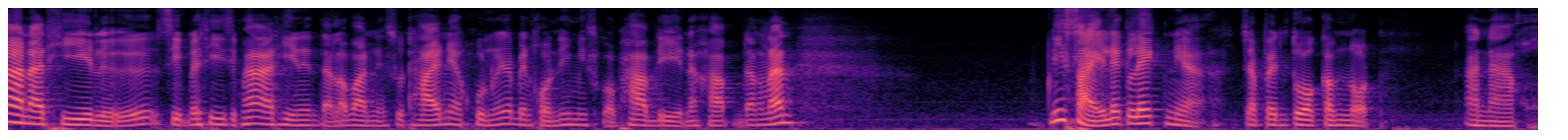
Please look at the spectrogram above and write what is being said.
5 นาทีหรือ 10 นาที 15 นาทีในแต่ละวันเนี่ยสุดท้ายเนี่ยคุณก็จะเป็นคนที่มีสุขภาพดีนะครับ ดังนั้น นิสัยเล็กๆ เนี่ยจะเป็นตัวกำหนดอนาค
